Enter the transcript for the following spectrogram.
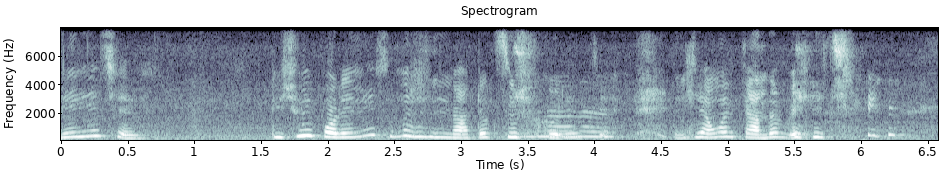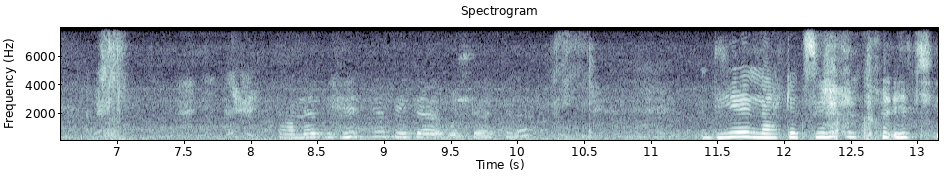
বেরিয়েছে? কিছুই পড়েনি শুধু নাটক শুরু করেছে। যে আমার কাঁদা পেয়েছে কান্না পেয়েছে সেটা বলতে পারছি না। দিয়ে নাটক শুরু করেছে।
